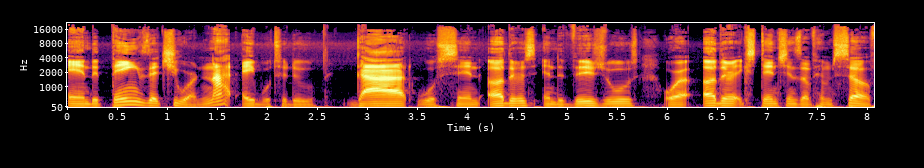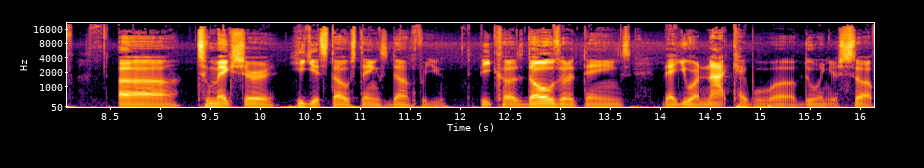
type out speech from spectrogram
And the things that you are not able to do, God will send others, individuals, or other extensions of Himself uh, to make sure he gets those things done for you because those are the things that you are not capable of doing yourself.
